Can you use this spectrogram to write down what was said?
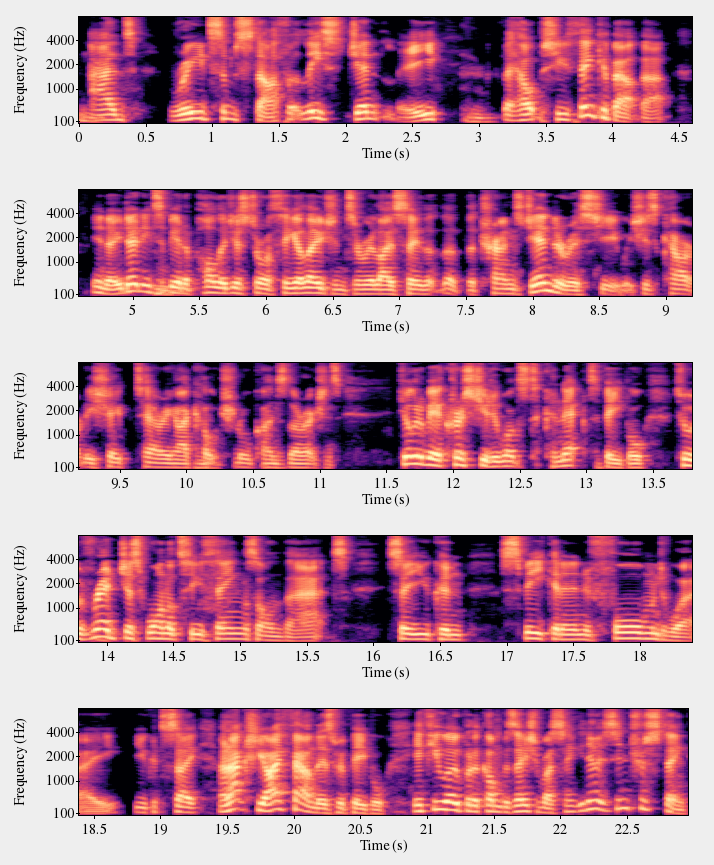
Mm. And read some stuff, at least gently, mm. that helps you think about that. You know, you don't need to be an apologist or a theologian to realize, say, that, that the transgender issue, which is currently shape tearing our culture in all kinds of directions, if you're going to be a Christian who wants to connect to people, to have read just one or two things on that, so you can speak in an informed way. You could say, and actually, I found this with people. If you open a conversation by saying, you know, it's interesting.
